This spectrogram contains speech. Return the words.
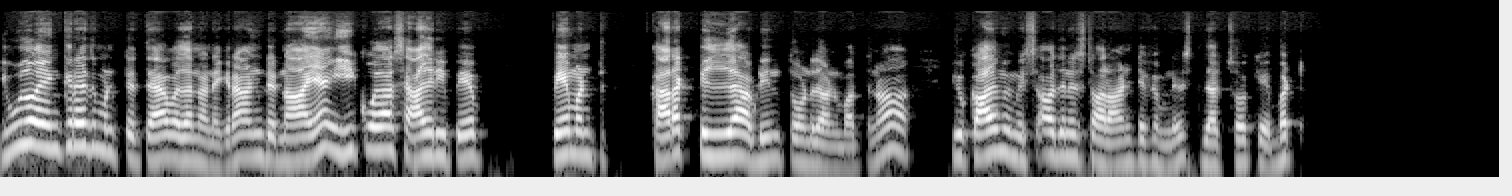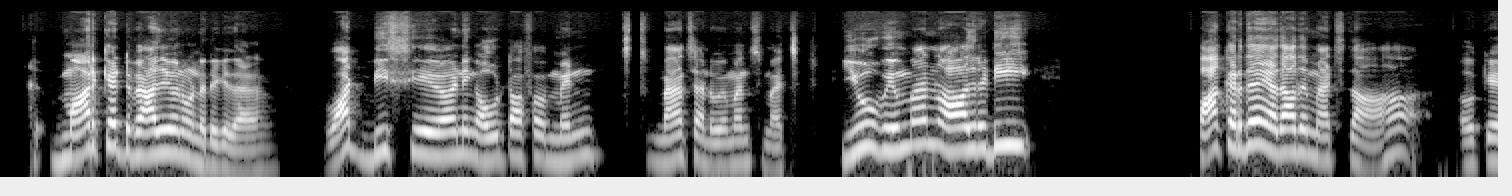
இவ்வளோ என்கரேஜ்மெண்ட் தேவைதான் நினைக்கிறேன். அண்ட் நான் ஏன் ஈக்குவலாக சேலரி பே பேமெண்ட் கரெக்ட் இல்லை அப்படின்னு தோணுதான்னு பார்த்தோன்னா you call me misogynist or anti feminist that's okay but market வேல்யூன்னு ஒன்று இருக்குதா. What BC earning out of a men's match and women's match you women already பார்க்கறதே ஏதாவது மேட்ச் தான். Okay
